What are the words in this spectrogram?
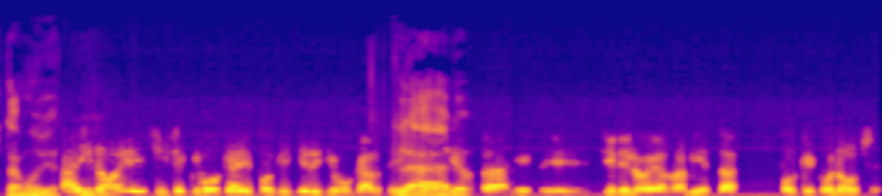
Está muy bien. Ahí no, eh, si se equivoca es porque quiere equivocarse, Claro. acierta, este, tiene las herramientas porque conoce.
